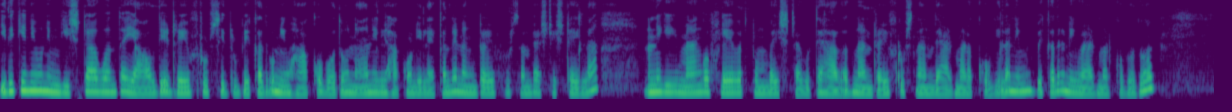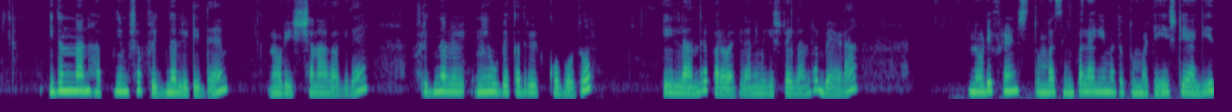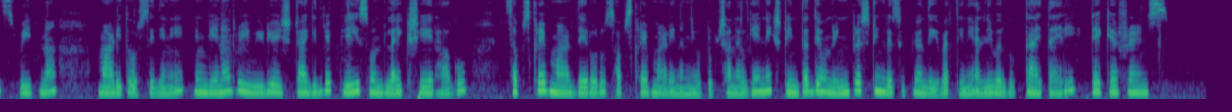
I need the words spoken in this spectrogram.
ಇದಕ್ಕೆ ನೀವು ನಿಮ್ಗೆ ಇಷ್ಟ ಆಗುವಂಥ ಯಾವುದೇ ಡ್ರೈ ಫ್ರೂಟ್ಸ್ ಇದ್ರೂ ಬೇಕಾದರೂ ನೀವು ಹಾಕೋಬೋದು. ಇಲ್ಲಿ ಹಾಕ್ಕೊಂಡಿಲ್ಲ ಯಾಕಂದರೆ ನಂಗೆ ಡ್ರೈ ಫ್ರೂಟ್ಸ್ ಅಂದರೆ ಅಷ್ಟು ಇಷ್ಟ ಇಲ್ಲ. ನನಗೆ ಈ ಮ್ಯಾಂಗೋ ಫ್ಲೇವರ್ ತುಂಬ ಇಷ್ಟ ಆಗುತ್ತೆ. ಹಾಗಾಗಿ ನಾನು ಡ್ರೈ ಫ್ರೂಟ್ಸ್ ನಂದು ಆ್ಯಡ್ ಮಾಡೋಕ್ಕೆ ಹೋಗಿಲ್ಲ. ನಿಮಗೆ ಬೇಕಾದರೆ ನೀವು ಆ್ಯಡ್ ಮಾಡ್ಕೋಬೋದು. ಇದನ್ನು ನಾನು ಹತ್ತು ನಿಮಿಷ ಫ್ರಿಜ್ನಲ್ಲಿ ಇಟ್ಟಿದ್ದೆ. ನೋಡಿ ಇಷ್ಟು ಚೆನ್ನಾಗಾಗಿದೆ. ಫ್ರಿಜ್ನಲ್ಲಿ ನೀವು ಬೇಕಾದರೆ ಇಟ್ಕೋಬೋದು. ಇಲ್ಲ ಅಂದರೆ ಪರವಾಗಿಲ್ಲ. ನಿಮಗೆ ಇಷ್ಟ ಇಲ್ಲ ಅಂದರೆ ಬೇಡ. ನೋಡಿ ಫ್ರೆಂಡ್ಸ್ ತುಂಬ ಸಿಂಪಲಾಗಿ ಮತ್ತು ತುಂಬ ಟೇಸ್ಟಿಯಾಗಿ ಸ್ವೀಟ್ನ ಮಾಡಿ ತೋರಿಸಿದ್ದೀನಿ. ನಿಮ್ಗೇನಾದರೂ ಈ ವಿಡಿಯೋ ಇಷ್ಟ ಆಗಿದರೆ ಪ್ಲೀಸ್ ಒಂದು ಲೈಕ್ ಶೇರ್ ಹಾಗೂ ಸಬ್ಸ್ಕ್ರೈಬ್ ಮಾಡದೇ ಇರೋರು ಸಬ್ಸ್ಕ್ರೈಬ್ ಮಾಡಿ ನನ್ನ ಯೂಟ್ಯೂಬ್ ಚಾನಲ್ಗೆ ನೆಕ್ಸ್ಟ್ ಇಂಥದ್ದೇ ಒಂದು ಇಂಟ್ರೆಸ್ಟಿಂಗ್ ರೆಸಿಪಿಯೊಂದಿಗೆ ಬರ್ತೀನಿ. ಅಲ್ಲಿವರೆಗೂ ಕಾಯ್ತಾಯಿರಿ ಟೇಕ್ ಕೇರ್ ಫ್ರೆಂಡ್ಸ್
